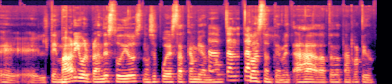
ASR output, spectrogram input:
eh, el temario, el plan de estudios no se puede estar cambiando constantemente. Ajá, adaptando tan rápido.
